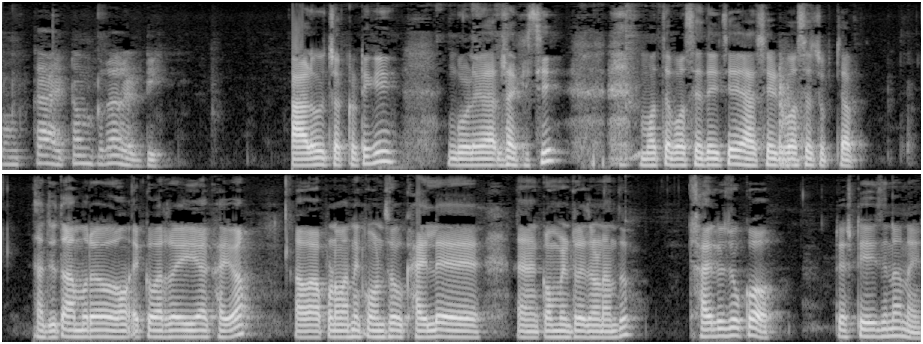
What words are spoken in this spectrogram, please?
ଲଙ୍କା ଆଇଟମ୍ ପୁରା ରେଡ଼ି ଆଳୁ ଚକଟିକି ଗୋଳେଇବା ଲାଗିଛି ମୋତେ ବସେଇ ଦେଇଛି ସେଇଠି ବସେ ଚୁପଚାପ୍ ଆଜି ତ ଆମର ଏକବାରରେ ଏଇଆ ଖାଇବା ଆଉ ଆପଣମାନେ କ'ଣ ସବୁ ଖାଇଲେ କମେଣ୍ଟରେ ଜଣାନ୍ତୁ ଖାଇଲୁ ଯେଉଁ କହ ଟେଷ୍ଟି ହେଇଛି ନା ନାହିଁ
